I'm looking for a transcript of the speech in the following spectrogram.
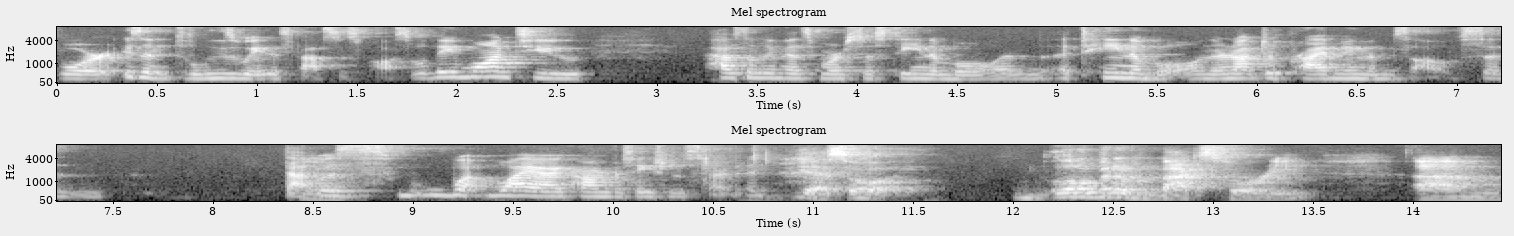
for isn't to lose weight as fast as possible. They want to have something that's more sustainable and attainable, and they're not depriving themselves. And that Yeah. was what, why our conversation started. Yeah, so a little bit of a backstory. Um,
